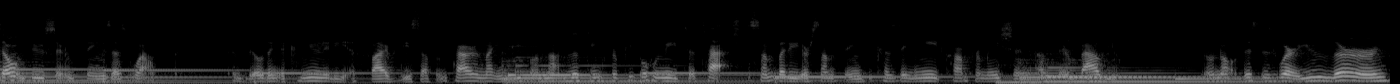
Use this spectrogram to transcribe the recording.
don't do certain things as well. I'm building a community of 5D self empowered enlightened people. I'm not looking for people who need to attach to somebody or something because they need confirmation of their value. No, no, this is where you learn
